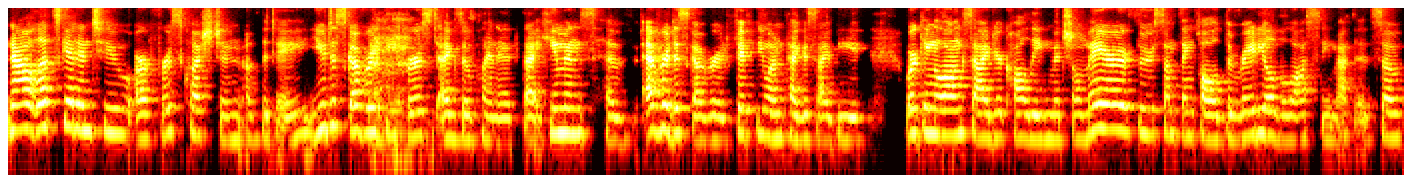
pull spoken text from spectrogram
now let's get into our first question of the day. You discovered the first exoplanet that humans have ever discovered, 51 Pegasi b working alongside your colleague Michel Mayor through something called the radial velocity method. So,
